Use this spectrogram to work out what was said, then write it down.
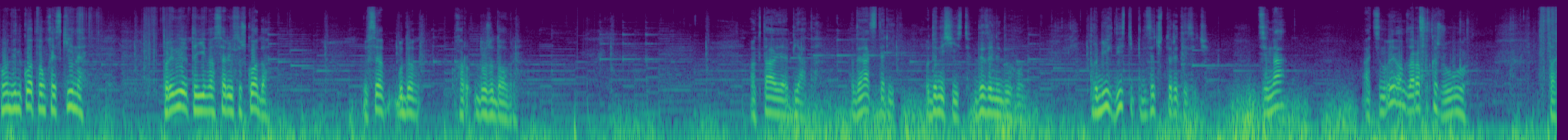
Вон він код вам хай скине. Перевірте її на сервісі шкода. І все буде дуже добре. Октавія 5. 11 рік. 1,6. Дизельний двигун. Пробіг 254 тисячі. Ціна. А ціну я вам зараз покажу. Так,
